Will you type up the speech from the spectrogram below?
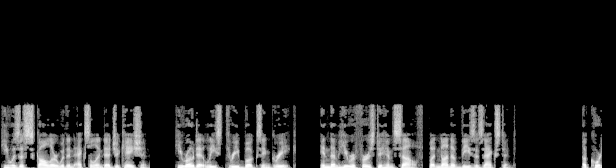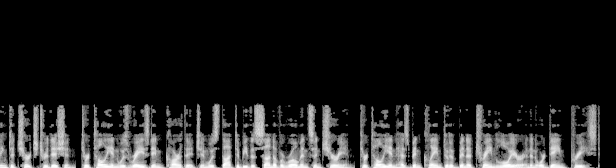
He was a scholar with an excellent education. He wrote at least three books in Greek. In them he refers to himself, but none of these is extant. According to church tradition, Tertullian was raised in Carthage and was thought to be the son of a Roman centurion. Tertullian has been claimed to have been a trained lawyer and an ordained priest.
